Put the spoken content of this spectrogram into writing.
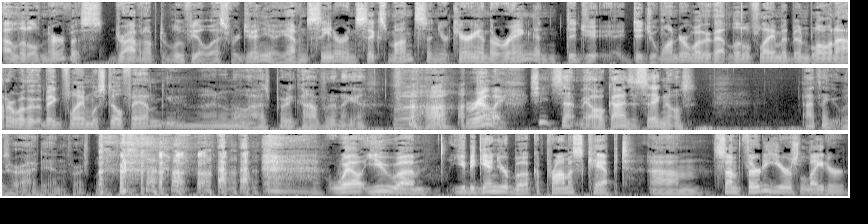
a little nervous driving up to Bluefield, West Virginia. You haven't seen her in six months, and you're carrying the ring. And did you did you wonder whether that little flame had been blown out, or whether the big flame was still fanned? Yeah, I don't know. I was pretty confident, I guess. Uh huh. really? She'd sent me all kinds of signals. I think it was her idea in the first place. well, you um, you begin your book, A Promise Kept, um, some 30 years later,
